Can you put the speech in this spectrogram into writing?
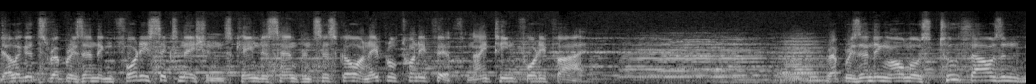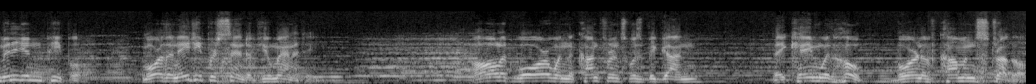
Delegates representing 46 nations came to San Francisco on April 25, 1945. Representing almost 2,000 million people, more than 80% of humanity. All at war when the conference was begun, they came with hope born of common struggle.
